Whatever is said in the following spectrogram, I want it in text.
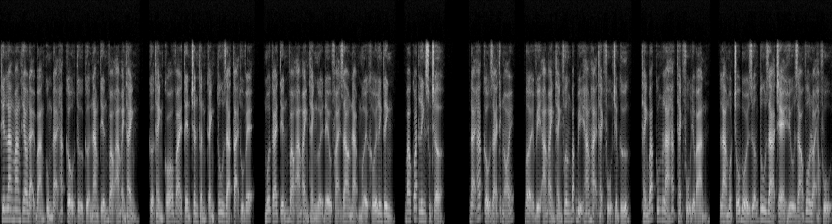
Thiên lang mang theo đại bàng cùng đại hắc cầu từ cửa nam tiến vào ám ảnh thành, cửa thành có vài tên chân thần cảnh tu giả tại thủ vệ, mỗi cái tiến vào ám ảnh thành người đều phải giao nạp mười khối linh tinh bao quát linh sủng trở đại hắc cầu giải thích nói, bởi vì ám ảnh thành phương bắc bị hãm hại thạch phủ chiếm cứ, thành bắc cũng là hắc thạch phủ địa bàn, là một chỗ bồi dưỡng tu giả trẻ hữu giáo vô loại học phủ,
